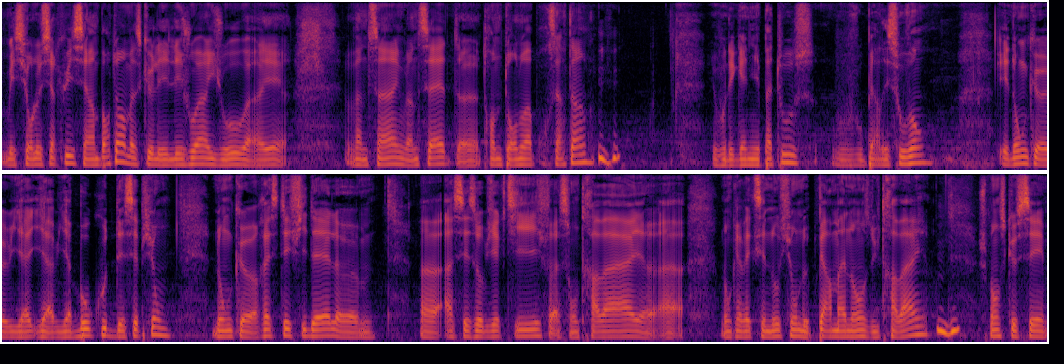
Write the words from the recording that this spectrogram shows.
mais sur le circuit c'est important parce que les, joueurs ils jouent allez, 25 27 30 tournois pour certains mhm. et vous les gagnez pas tous vous, vous perdez souvent et donc euh, il y, a, beaucoup de déceptions donc euh, rester fidèle à ses objectifs à son travail donc avec ces notions de permanence du travail mhm. je pense que c'est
